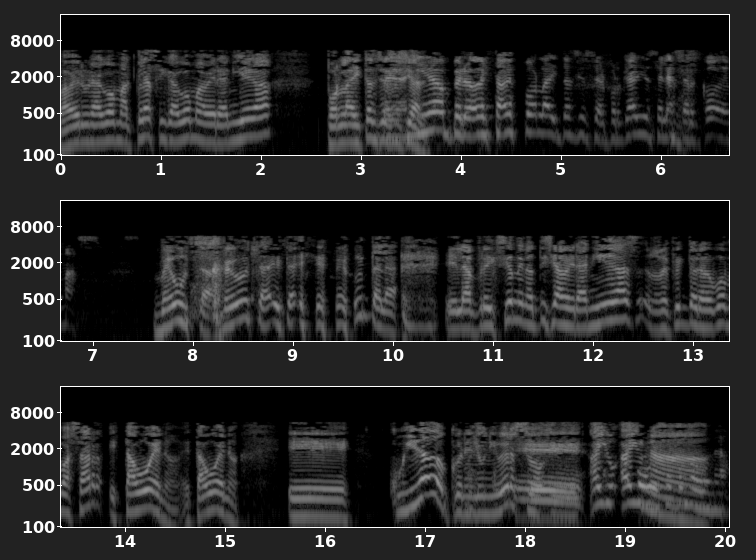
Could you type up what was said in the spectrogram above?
Va a haber una goma clásica, goma veraniega por la distancia social. Veraniega, pero esta vez por la distancia social, porque alguien se le acercó de más. Me gusta, me gusta, esta- me gusta la, eh, la predicción de noticias veraniegas respecto a lo que puede pasar. Está bueno, está bueno. Eh, cuidado con el universo. Eh, eh, hay, hay una,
